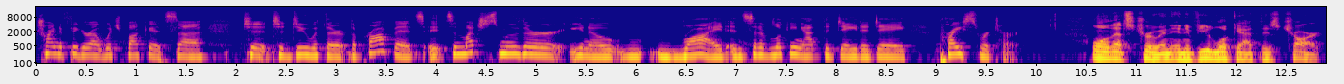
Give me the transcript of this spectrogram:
trying to figure out which buckets uh, to to do with their the profits. It's a much smoother, you know, ride instead of looking at the day to day price return. Well, that's true. And, and if you look at this chart,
